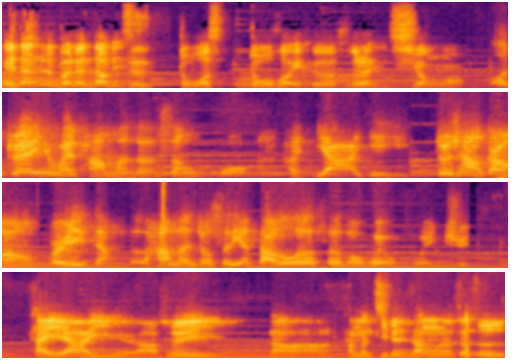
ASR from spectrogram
哎、欸，但日本人到底是多多会喝，喝得很凶哦。我觉得因为他们的生活很压抑，就像刚刚 Free 讲的，他们就是连倒个垃圾都会有规矩，太压抑了啦，所以。那他们基本上呢，就是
